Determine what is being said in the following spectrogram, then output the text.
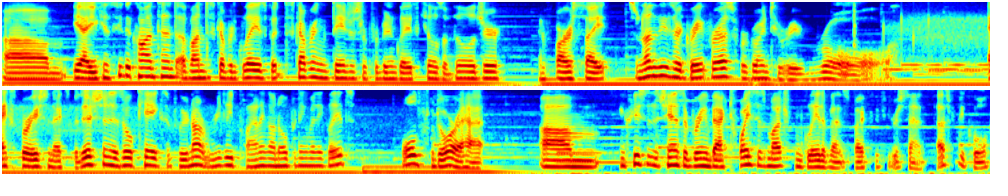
Um, yeah, you can see the content of undiscovered glades, but discovering dangerous or forbidden glades kills a villager and Farsight. So none of these are great for us. We're going to re-roll. Exploration Expedition is okay, except we're not really planning on opening many glades. Old Fedora hat. Um, increases the chance of bringing back twice as much from glade events by 50%. That's pretty cool.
